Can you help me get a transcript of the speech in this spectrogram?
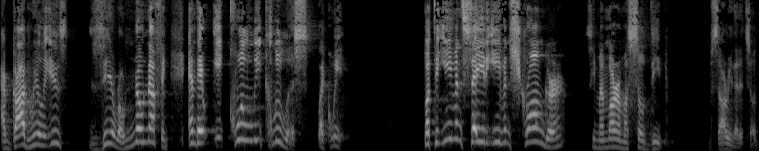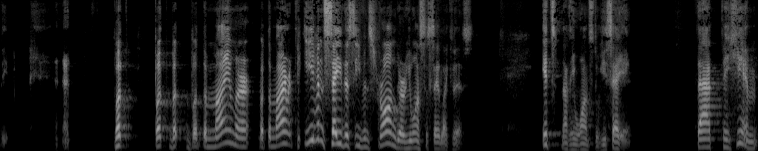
and God really is zero, no nothing. And they're equally clueless like we. But to even say it even stronger, See, my maamar is so deep. I'm sorry that it's so deep. but but but but the maamar, but the maamar to even say this even stronger, he wants to say like this. It's not he wants to, he's saying that to him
